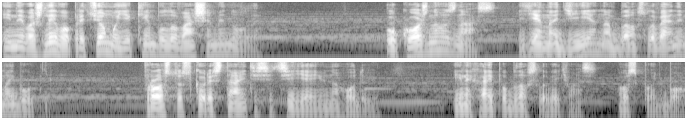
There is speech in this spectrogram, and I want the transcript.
І неважливо при цьому, яким було ваше минуле. У кожного з нас є надія на благословене майбутнє. Просто скористайтеся цією нагодою, і нехай поблагословить вас Господь Бог.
